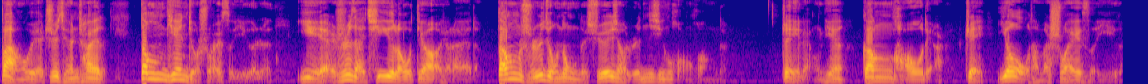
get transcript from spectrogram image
半个月之前拆的，当天就摔死一个人，也是在七楼掉下来的，当时就弄得学校人心惶惶的。这两天刚好点。”这又他妈摔死一个，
